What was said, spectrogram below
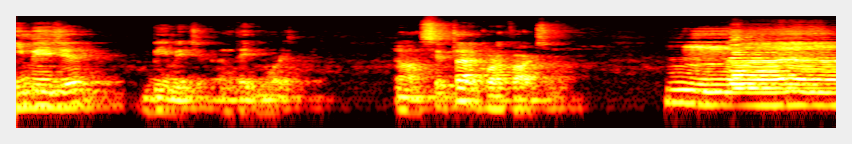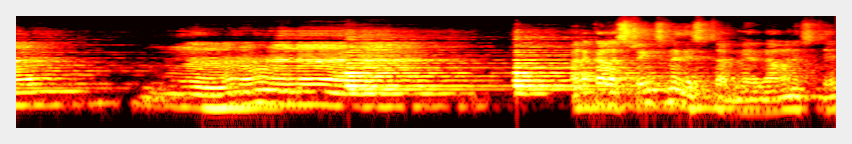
E major B major అంతే ఈ మూడే. సితార్ కూడా కార్డ్స్ వెనకాల స్ట్రింగ్స్ మీద ఇస్తారు మీరు గమనిస్తే.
